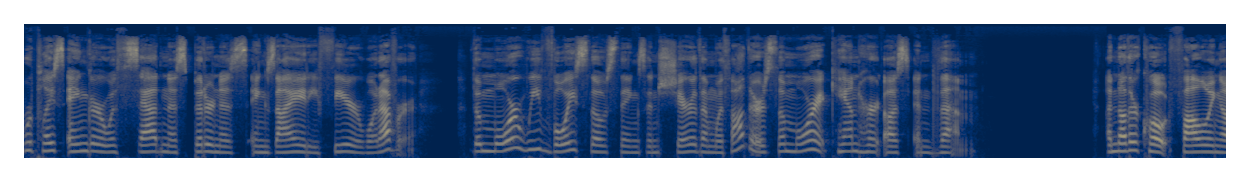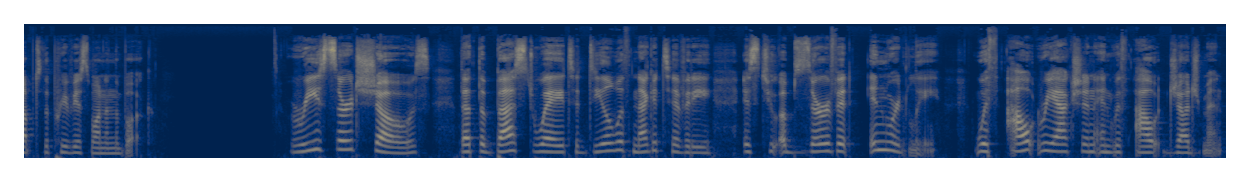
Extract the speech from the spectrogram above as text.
replace anger with sadness, bitterness, anxiety, fear, whatever the more we voice those things and share them with others, the more it can hurt us and them. Another quote following up to the previous one in the book. Research shows that the best way to deal with negativity is to observe it inwardly, without reaction and without judgment.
